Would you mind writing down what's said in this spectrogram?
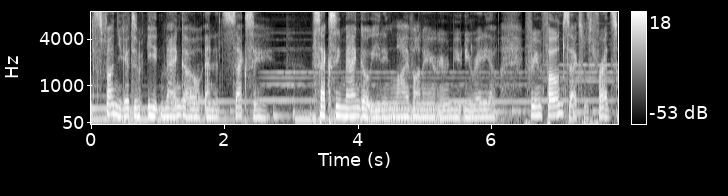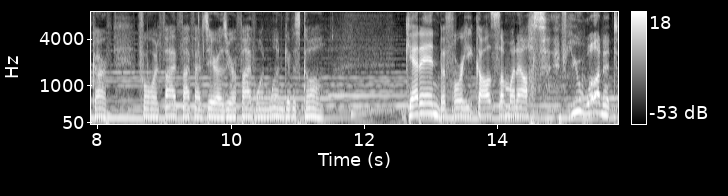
It's fun. You get to eat mango, and it's sexy. Sexy mango eating live on air here in Mutiny Radio. Free phone sex with Fred Scarf. 415-550-0511. Give us a call. Get in before he calls someone else if you want it.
